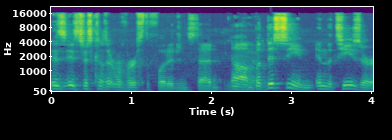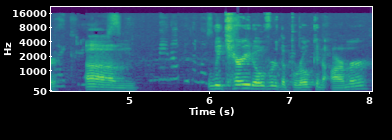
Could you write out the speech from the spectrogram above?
is, is just because it reversed the footage instead. Um, but this scene in the teaser, um, may not be the most we carried over the broken armor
